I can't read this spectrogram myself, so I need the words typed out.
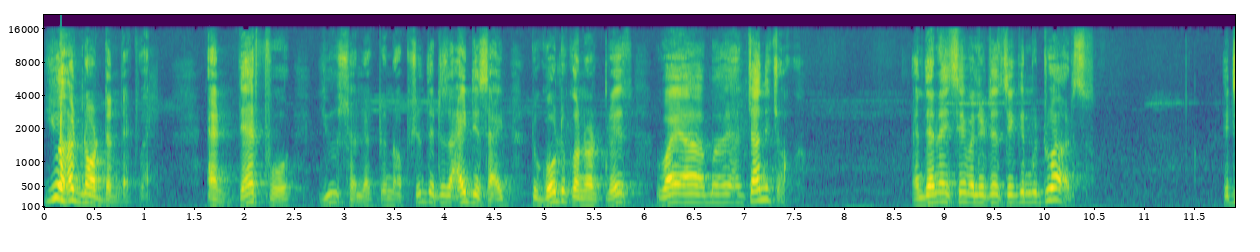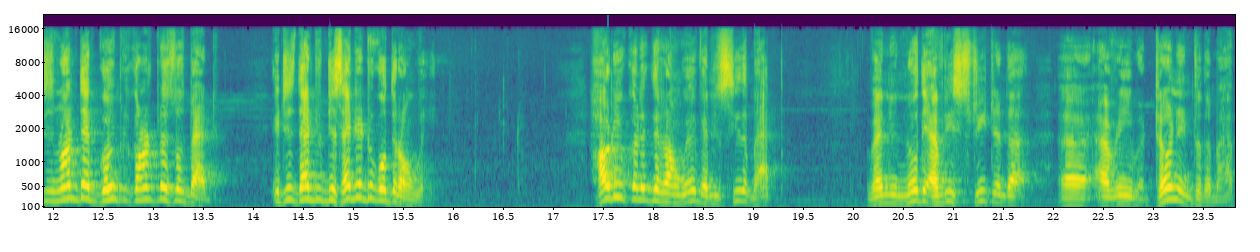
you had not done that well. And therefore, you select an option that is, I decide to go to Connaught Place via uh, Chandni Chowk. And then I say, well, it has taken me two hours. It is not that going to Connaught Place was bad. It is that you decided to go the wrong way. How do you collect the wrong way? When you see the map, when you know the every street and the, uh, every turn into the map,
